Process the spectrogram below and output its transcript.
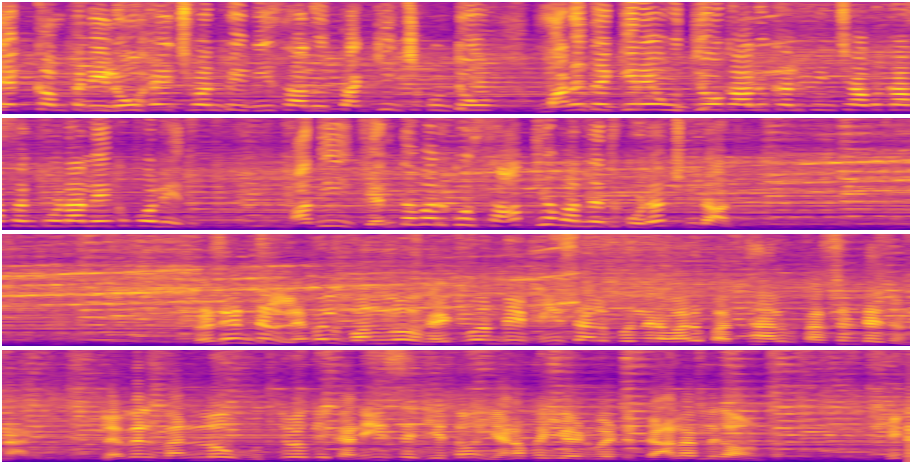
టెక్ కంపెనీలు హెచ్ వన్ బి వీసాలు తగ్గించుకుంటూ మన దగ్గరే ఉద్యోగాలు కల్పించే అవకాశం కూడా లేకపోలేదు. అది ఎంతవరకు సాధ్యం అన్నది కూడా చూడాలి. ప్రజెంట్ లెవెల్ వన్లో హెచ్ వన్ బి వీసాలు పొందిన వారు పద్నాలుగు పర్సెంటేజ్ ఉన్నారు. లెవెల్ వన్లో ఉద్యోగి కనీస జీతం ఎనభై ఏడు వేల డాలర్లుగా ఉంటుంది. ఇక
